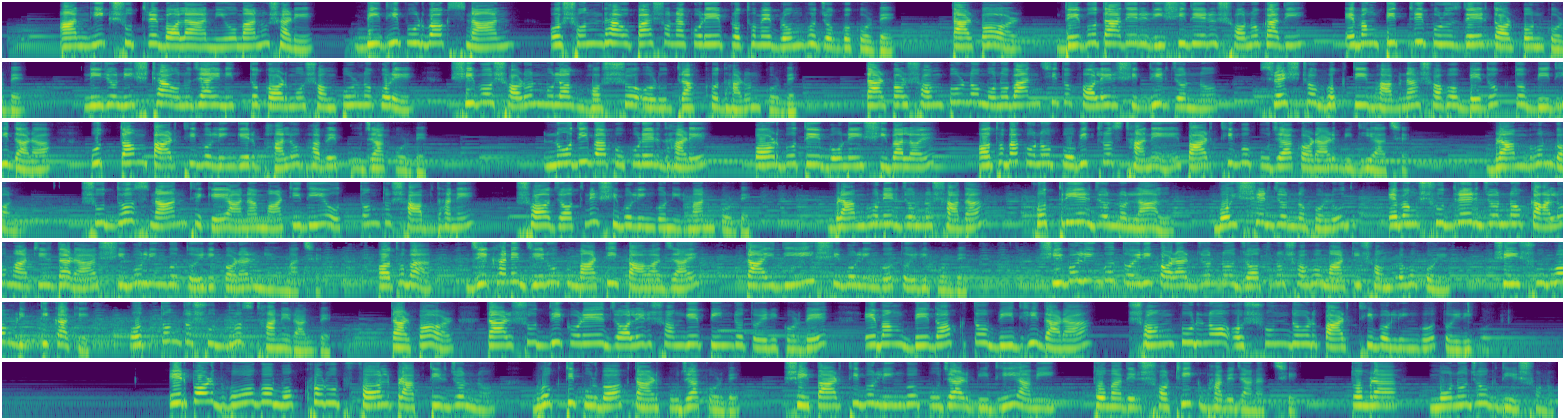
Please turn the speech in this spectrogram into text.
আহ্নিক সূত্রে বলা নিয়মানুসারে বিধিপূর্বক স্নান ও সন্ধ্যা উপাসনা করে প্রথমে ব্রহ্মযজ্ঞ করবে। তারপর দেবতাদের, ঋষিদের, সনকাদি এবং পিতৃপুরুষদের তর্পণ করবে। নিজ নিষ্ঠা অনুযায়ী নিত্যকর্ম সম্পূর্ণ করে শিব স্মরণমূলক ভস্য ও রুদ্রাক্ষ ধারণ করবে। তারপর সম্পূর্ণ মনোবাঞ্ছিত ফলের সিদ্ধির জন্য শ্রেষ্ঠ ভক্তি ভাবনা সহ বেদোক্ত বিধি দ্বারা উত্তম পার্থিব লিঙ্গের ভালোভাবে পূজা করবে। নদী বা পুকুরের ধারে, পর্বতে বনে শিবালয়ে অথবা কোনো পবিত্র স্থানে পার্থিব পূজা করার বিধি আছে। ব্রাহ্মণগণ, শুদ্ধ স্নান থেকে আনা মাটি দিয়ে অত্যন্ত সাবধানে সযত্নে শিবলিঙ্গ নির্মাণ করবে। ব্রাহ্মণের জন্য সাদা, ক্ষত্রিয়ের জন্য লাল, বৈশ্যের জন্য হলুদ এবং শূদ্রের জন্য কালো মাটির দ্বারা শিবলিঙ্গ তৈরি করার নিয়ম আছে। অথবা যেখানে যেরূপ মাটি পাওয়া যায় তাই দিয়েই শিবলিঙ্গ তৈরি করবে। শিবলিঙ্গ তৈরি করার জন্য যত্নসহ মাটি সংগ্রহ করে সেই শুভ মৃত্তিকাকে অত্যন্ত শুদ্ধ স্থানে রাখবে। তারপর তার শুদ্ধি করে জলের সঙ্গে পিণ্ড তৈরি করবে এবং বেদক্ত বিধি দ্বারা সম্পূর্ণ ও সুন্দর পার্থিব লিঙ্গ তৈরি করবে। এরপর ভোগ ও মোক্ষরূপ ফল প্রাপ্তির জন্য ভক্তিপূর্বক তার পূজা করবে। সেই পার্থিব লিঙ্গ পূজার বিধি আমি তোমাদের সঠিকভাবে জানাচ্ছি। তোমরা মনোযোগ দিয়ে শোনো।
